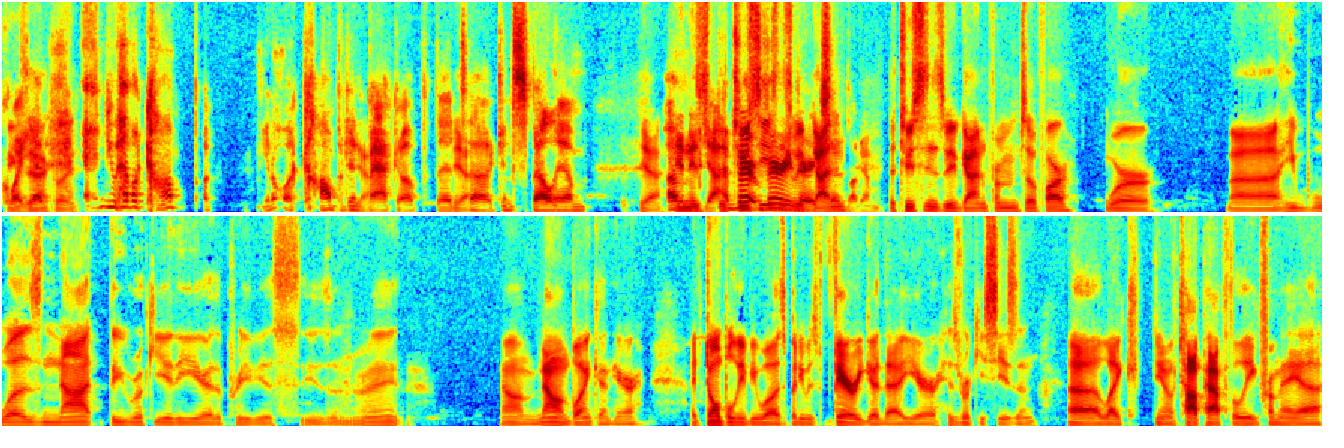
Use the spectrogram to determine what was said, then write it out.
quite yet, and you have a comp, you know, a competent Yeah. backup that Yeah. uh, can spell him. Yeah. Um, In his yeah, the I'm two very, seasons very, we've very gotten excited about him. the two seasons we've gotten from him so far were uh he was not the rookie of the year the previous season, right? Now I'm now I'm blanking here. I don't believe he was, but he was very good that year, his rookie season. Uh like, you know, top half of the league from a uh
